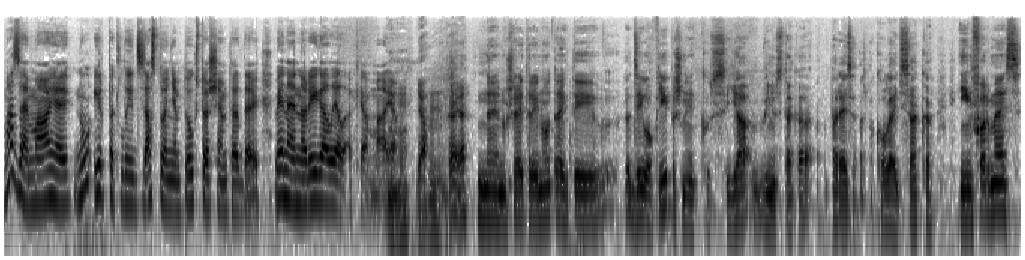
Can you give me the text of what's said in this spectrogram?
mazai mājai, nu, ir pat līdz 8000 tādai vienai no Rīgā lielākajām mājām. Mm -hmm. Jā, mm. okay, ja. Nē, nu šeit arī noteikti dzīvokļu īpašniekus, ja viņus tā kā pareizi kolēģi saka, informēs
